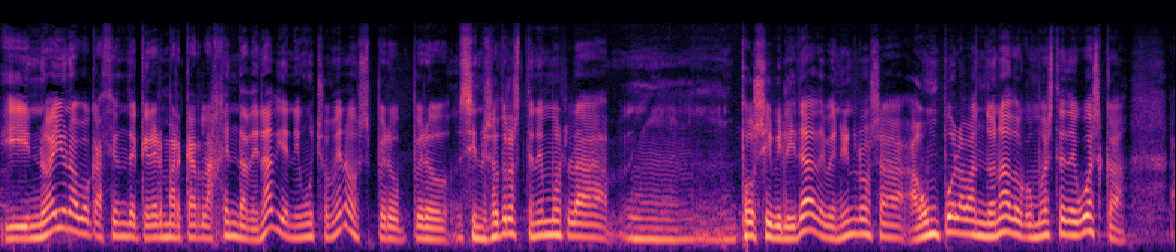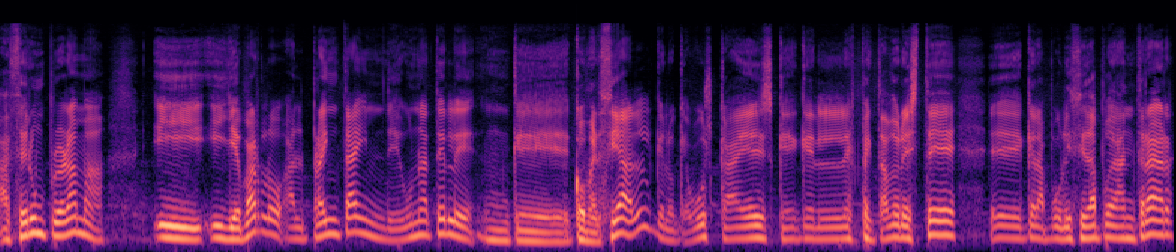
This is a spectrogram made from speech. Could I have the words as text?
y no hay una vocación de querer marcar la agenda de nadie, ni mucho menos, pero, pero si nosotros tenemos la mm, posibilidad de venirnos a, un pueblo abandonado como este de Huesca, hacer un programa y, llevarlo al prime time de una tele mm, que, comercial, que lo que busca es que, el espectador esté, eh, que la publicidad pueda entrar,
